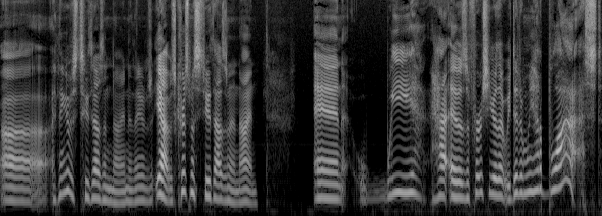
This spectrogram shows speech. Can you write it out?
uh i think it was 2009 i think it was yeah it was christmas 2009 and we had it was the first year that we did and we had a blast.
